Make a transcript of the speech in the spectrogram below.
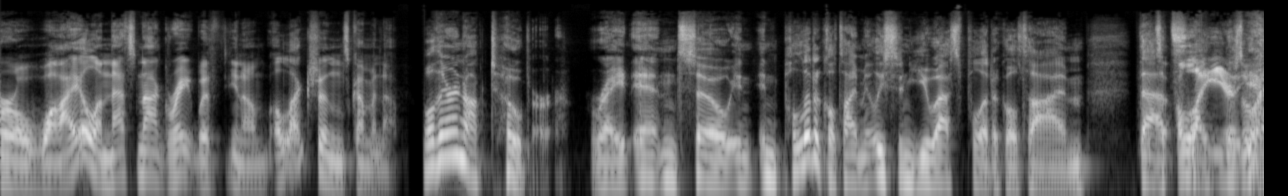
for a while, and that's not great with you know elections coming up. Well, they're in October, right? And so in, in political time, at least in U.S. political time, that's, a light like years the, away.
